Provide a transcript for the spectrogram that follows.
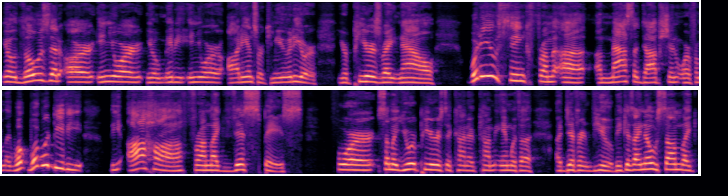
you know those that are in your you know maybe in your audience or community or your peers right now. What do you think from a, a mass adoption or from like what what would be the the aha from like this space for some of your peers to kind of come in with a, a different view? Because I know some like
